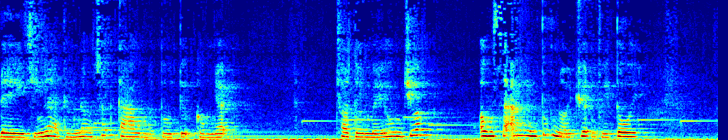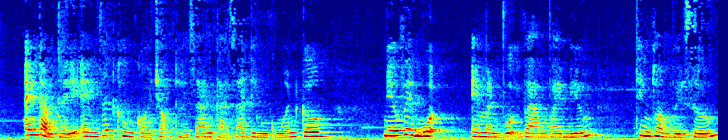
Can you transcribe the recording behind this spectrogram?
Đây chính là thứ năng suất cao mà tôi tự công nhận. Cho tới mấy hôm trước, Ông xã nghiêm túc nói chuyện với tôi. Anh cảm thấy em rất không coi trọng thời gian cả gia đình cùng ăn cơm. Nếu về muộn, Em ăn vội vàng vài miếng. Thỉnh thoảng về sớm,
